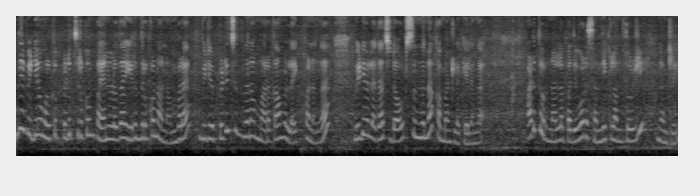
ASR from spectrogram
இந்த வீடியோ உங்களுக்கு பிடிச்சிருக்கும் பயனுள்ளதாக இருந்திருக்கும் நான் நம்புகிறேன் வீடியோ பிடிச்சிருந்ததுன்னா மறக்காமல் லைக் பண்ணுங்கள் வீடியோவில் ஏதாச்சும் டவுட்ஸ் இருந்ததுன்னா கமெண்ட்டில் கேளுங்க. அடுத்து ஒரு நல்ல பதிவோடு சந்திக்கலாம் தோழி. நன்றி.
